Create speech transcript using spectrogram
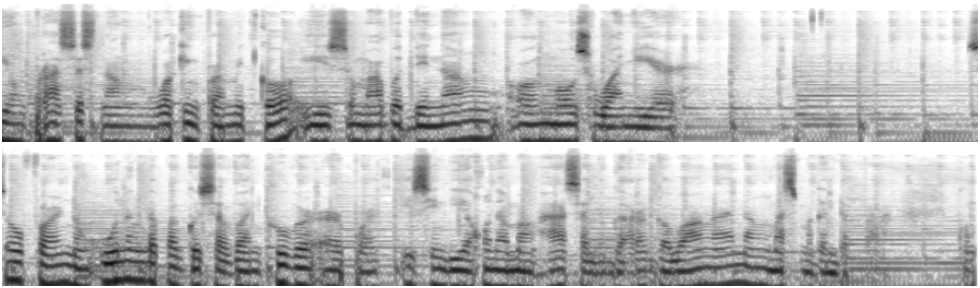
yung process ng working permit ko is umabot din ng almost one year. So far, nung unang lapag ko sa Vancouver Airport is hindi ako namangha sa lugar gawa nga ng mas maganda pa. Kung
